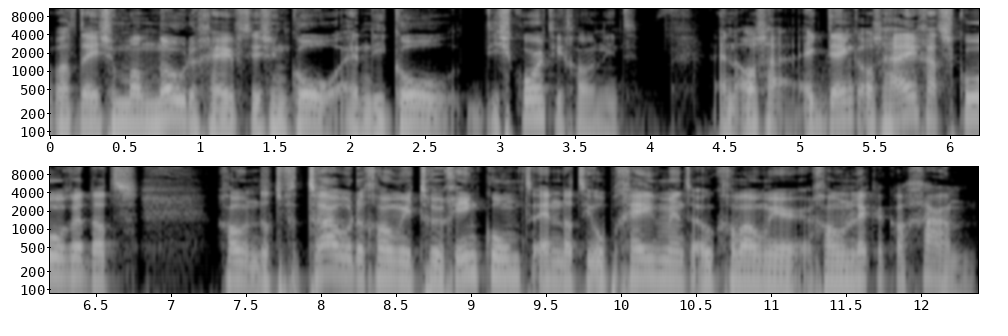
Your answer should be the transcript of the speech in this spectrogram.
wat deze man nodig heeft is een goal. En die goal, die scoort hij gewoon niet. En als hij, ik denk als hij gaat scoren, dat gewoon dat vertrouwen er gewoon weer terug in komt. En dat hij op een gegeven moment ook gewoon weer gewoon lekker kan gaan.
